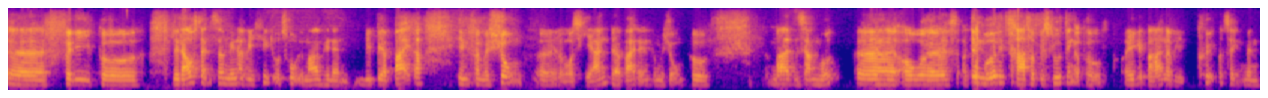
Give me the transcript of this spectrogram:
øh, fordi på lidt afstand, så minder vi helt utroligt meget om hinanden. Vi bearbejder information, øh, eller vores hjerne bearbejder information på meget den samme måde. Øh, og, øh, og den måde, vi træffer beslutninger på, og ikke bare når vi køber ting, men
